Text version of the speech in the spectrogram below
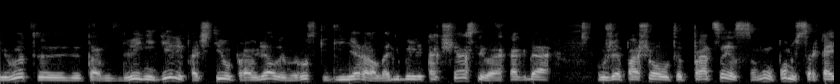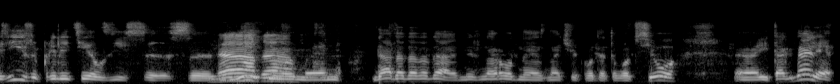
и вот э, там две недели почти управлял им русский генерал. Они были так счастливы, а когда уже пошел этот процесс, ну, помнишь, Саркози же прилетел здесь с да, да. да, да, да, да, да, международное, значит, вот это вот все, Э, и так далее.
